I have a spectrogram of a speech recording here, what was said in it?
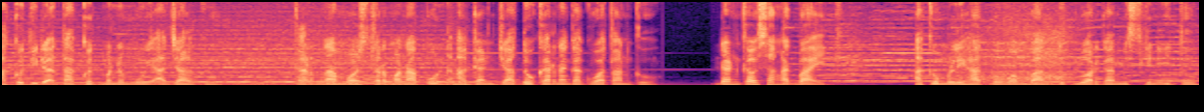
Aku tidak takut menemui ajalku. Karena monster mana pun akan jatuh karena kekuatanku. Dan kau sangat baik. Aku melihatmu membantu keluarga miskin itu.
